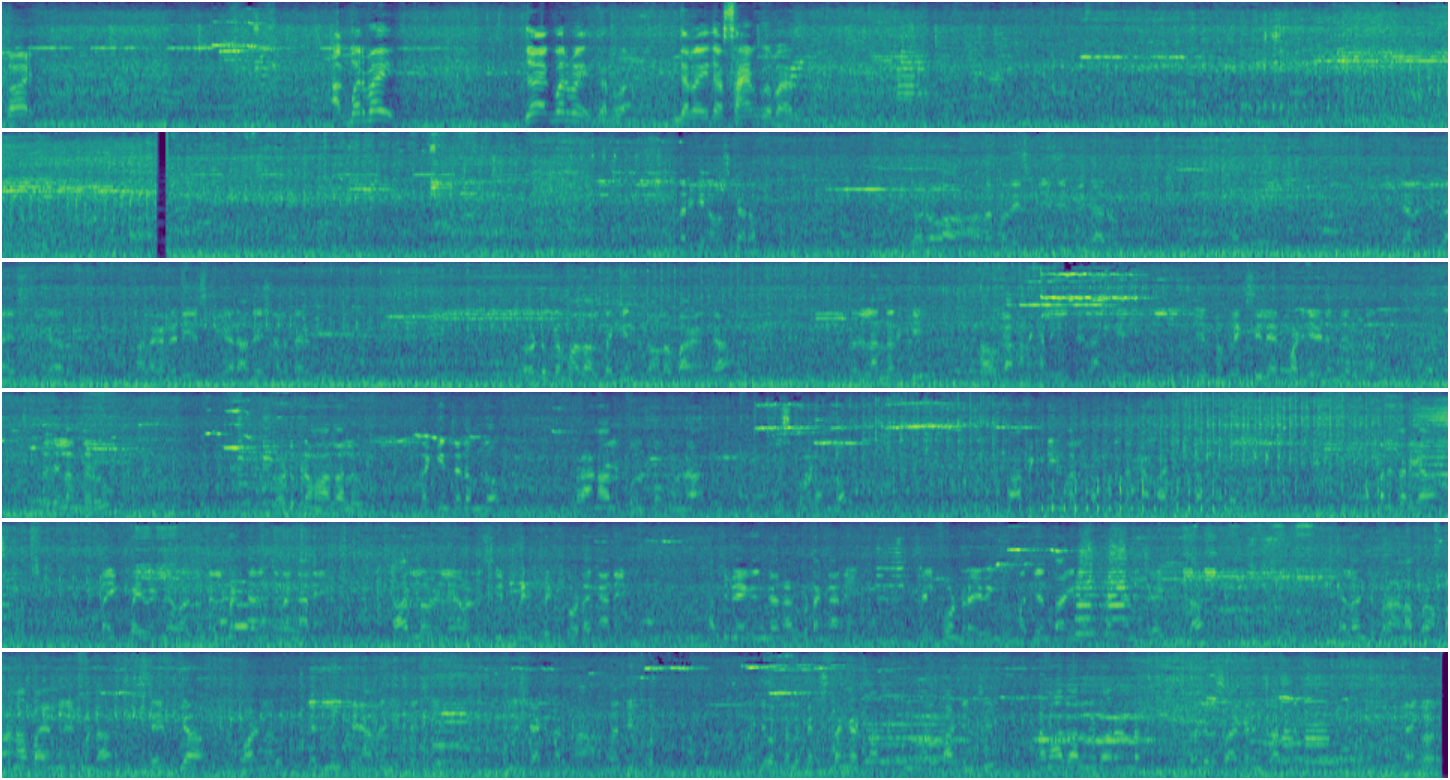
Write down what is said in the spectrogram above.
अकबर अकबर भाई जो अकबर भाई जरा जरा इधर साइड को बात అందరికీ నమస్కారం ప్రమాదాలు తగ్గించడంలో భాగంగా ప్రజలందరికీ అవగాహన కలిగించేదానికి ఈ యొక్క ఫ్లెక్సీలు ఏర్పాటు చేయడం జరుగుతుంది. ప్రజలందరూ రోడ్డు ప్రమాదాలు తగ్గించడంలో ప్రాణాలు కోల్పోకుండా చూసుకోవడంలో ట్రాఫిక్ నియమాలు తప్పనిసరిగా పాటించాలని కోరుకుంటున్నాం. తప్పనిసరిగా బైక్పై వెళ్ళేవాళ్ళు హెల్మెట్ ధరించడం కానీ కారులో వెళ్ళేవాళ్ళు సీట్ బెల్ట్ పెట్టుకోవడం కానీ అతివేగంగా నడపడం కానీ సెల్ ఫోన్ డ్రైవింగ్ మద్యం తాగి నడపడం కానీ చేయకుండా ఎలాంటి ప్రాణ ప్రాణాపాయం లేకుండా సేఫ్గా వాళ్ళు జర్నీ చేయాలని చెప్పేసి పోలీస్ శాఖ తరఫున అందరినీ కోరుకుంటున్నాము. ప్రతి ఒక్కళ్ళు ఖచ్చితంగా ట్రాఫిక్ నియమాలు పాటించి ప్రమాదాల నివారణలో ప్రజలు సహకరించాలని కోరుకుంటున్నాం థ్యాంక్ యూ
